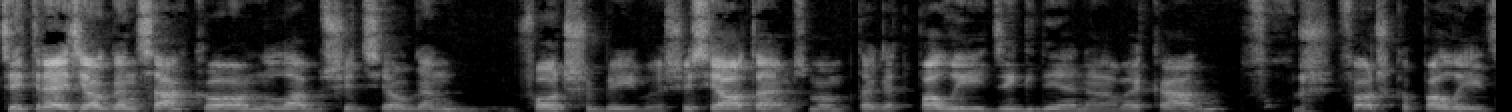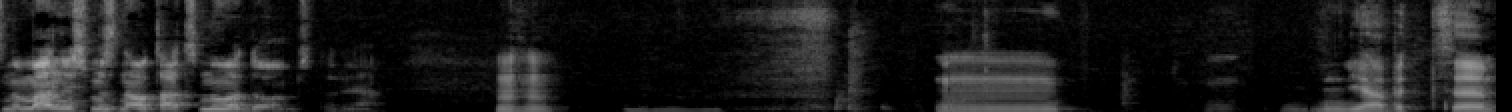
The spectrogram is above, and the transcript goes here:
Citreiz jau gan saka, o, nu labi, šis jau gan forši bija, vai šis jautājums man tagad palīdz ikdienā, vai kā. Nu, forši, forši, ka palīdz. Nu, man vismaz nav tāds nodoms. Tur, jā. Mm -hmm. mm, jā, bet uh,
